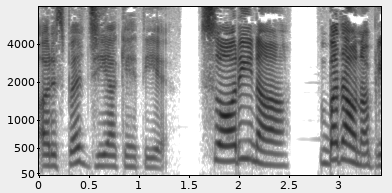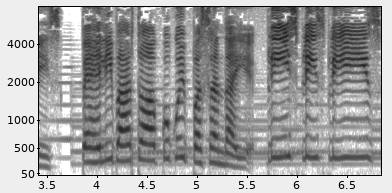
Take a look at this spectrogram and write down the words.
और इस पर जिया कहती है। सॉरी ना, बताओ ना प्लीज़ पहली बार तो आपको कोई पसंद आई है। प्लीज़ प्लीज़ प्लीज़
